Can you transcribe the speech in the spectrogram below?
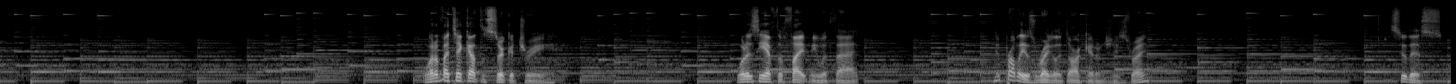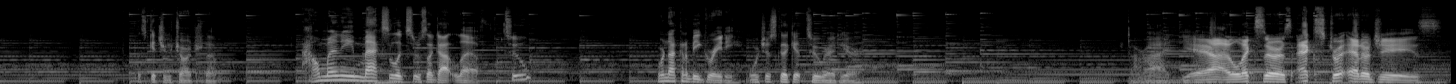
What if I take out the circuitry? What does he have to fight me with that? He probably has regular dark energies, right? Let's do this. Let's get you charged up. How many max elixirs I got left? Two? We're not gonna be greedy. We're just gonna get two right here. Alright, yeah, elixirs, extra energies.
